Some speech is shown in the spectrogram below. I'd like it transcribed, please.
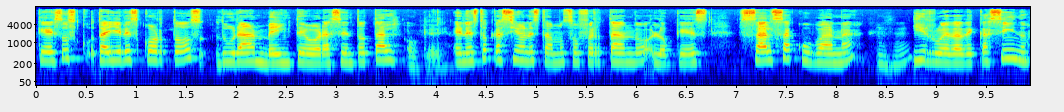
que esos talleres cortos duran 20 horas en total. Okay. En esta ocasión estamos ofertando lo que es salsa cubana y rueda de casino.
